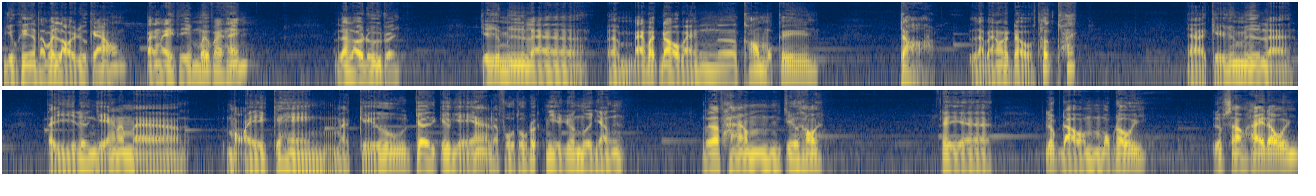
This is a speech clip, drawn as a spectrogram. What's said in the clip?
nhiều khi người ta mới lòi đuôi cáo. Bạn này thì mới vài tháng là lòi đuôi rồi. Kiểu giống như là à, bạn bắt đầu bạn à, có một cái trò là bạn bắt đầu thất thoát. À, kiểu giống như là tại vì đơn giản là mà mọi cái hàng mà kiểu chơi kiểu vẽ là phụ thuộc rất nhiều vào người nhận. Người ta tham chịu thôi thì à, lúc đầu một đôi lúc sau hai đối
